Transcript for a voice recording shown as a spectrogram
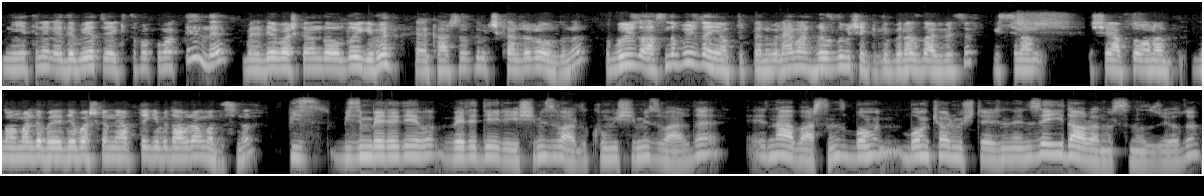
niyetinin edebiyat veya kitap okumak değil de belediye başkanında olduğu gibi karşılıklı bir çıkarları olduğunu. Bu yüzden aslında bu yüzden yaptıklarını böyle hemen hızlı bir şekilde biraz da agresif. Sinan şey yaptı ona normalde belediye başkanı yaptığı gibi davranmadı Sinan. Biz bizim belediye belediye ile işimiz vardı, kum işimiz vardı. E, ne yaparsınız? Bon, bonkör müşterilerinize iyi davranırsınız diyordu.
